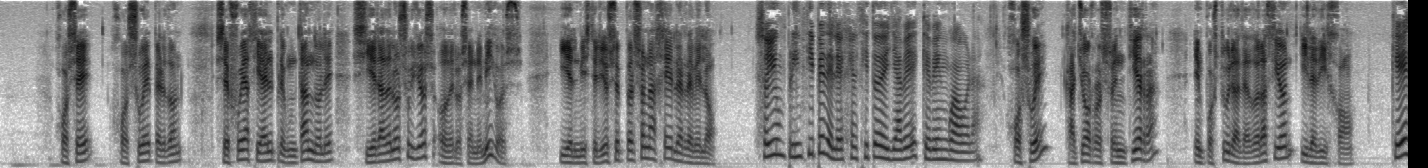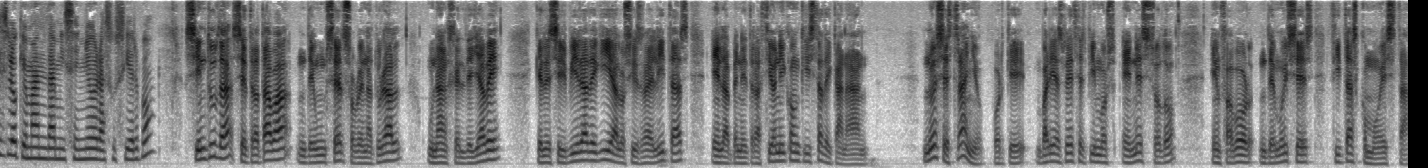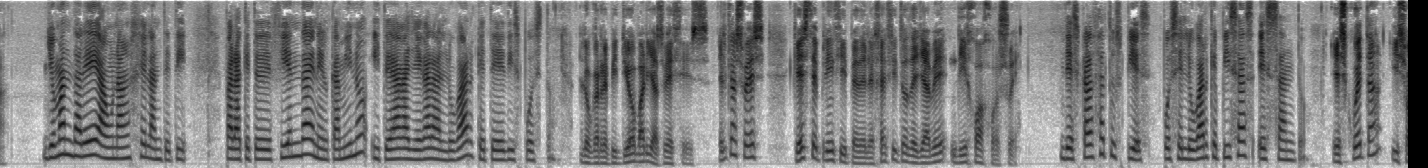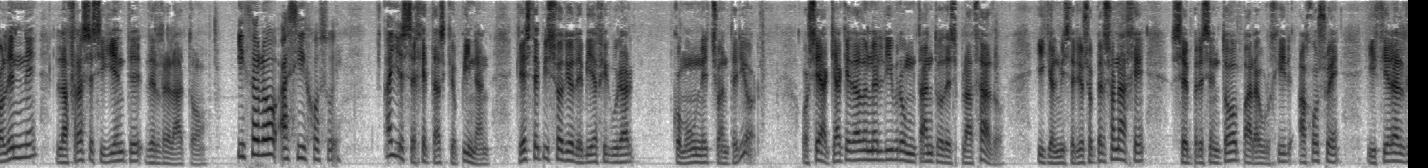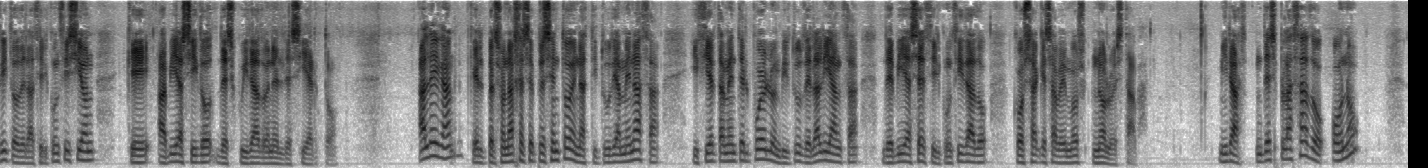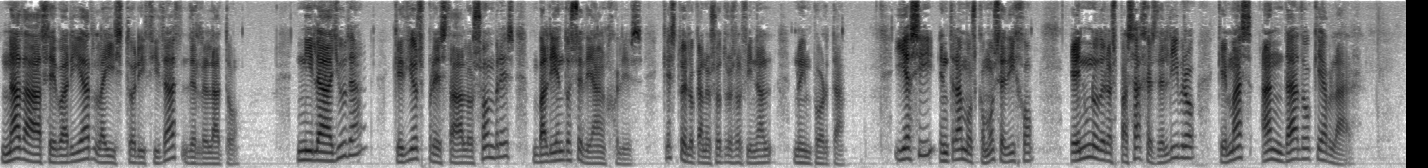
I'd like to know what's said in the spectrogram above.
José, Josué, perdón, se fue hacia él preguntándole si era de los suyos o de los enemigos, y el misterioso personaje le reveló Soy un príncipe del ejército de Yahvé que vengo ahora. Josué cayó rostro en tierra, en postura de adoración, y le dijo ¿Qué es lo que manda mi señor a su siervo? Sin duda se trataba de un ser sobrenatural, un ángel de Yahvé, que le sirviera de guía a los israelitas en la penetración y conquista de Canaán. No es extraño, porque varias veces vimos en Éxodo, en favor de Moisés, citas como esta. Yo mandaré a un ángel ante ti, para que te defienda en el camino y te haga llegar al lugar que te he dispuesto. Lo que repitió varias veces. El caso es que este príncipe del ejército de Yahvé dijo a Josué Descalza tus pies, pues el lugar que pisas es santo. Escueta y solemne la frase siguiente del relato. Hízolo así Josué. Hay exegetas que opinan que este episodio debía figurar como un hecho anterior, o sea que ha quedado en el libro un tanto desplazado, y que el misterioso personaje se presentó para urgir a Josué hiciera el rito de la circuncisión que había sido descuidado en el desierto. Alegan que el personaje se presentó en actitud de amenaza y ciertamente el pueblo, en virtud de la alianza, debía ser circuncidado, cosa que sabemos no lo estaba. Mirad, desplazado o no, nada hace variar la historicidad del relato, ni la ayuda que Dios presta a los hombres valiéndose de ángeles, que esto es lo que a nosotros al final no importa. Y así entramos, como se dijo, en uno de los pasajes del libro que más han dado que hablar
